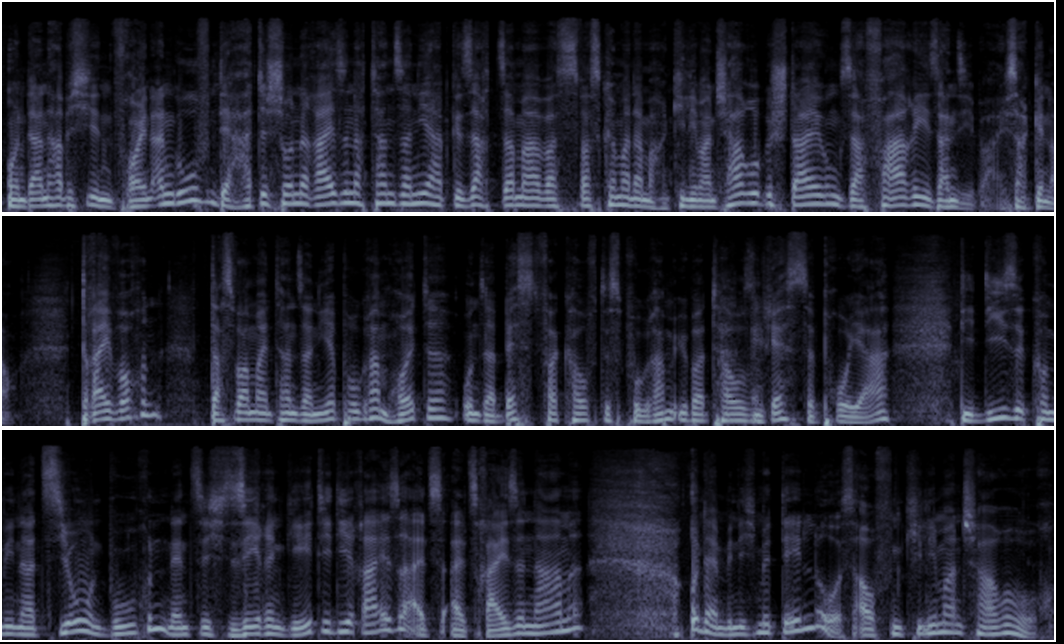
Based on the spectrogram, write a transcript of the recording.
Und dann habe ich einen Freund angerufen, der hatte schon eine Reise nach Tansania, hat gesagt, sag mal, was, was können wir da machen? Kilimanjaro-Besteigung, Safari, Sansibar. Ich sage, genau. Drei Wochen, das war mein Tansania-Programm. Heute unser bestverkauftes Programm, über 1000 Echt? Gäste pro Jahr, die diese Kombination buchen, nennt sich Serengeti die Reise als, als Reisename. Und dann bin ich mit denen los, auf den Kilimanjaro hoch.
